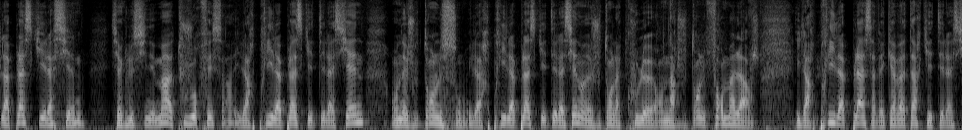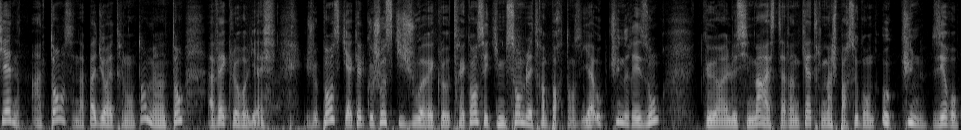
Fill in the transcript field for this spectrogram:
la place qui est la sienne. C'est-à-dire que le cinéma a toujours fait ça. Il a repris la place qui était la sienne en ajoutant le son. Il a repris la place qui était la sienne en ajoutant la couleur, en ajoutant le format large. Il a repris la place avec Avatar qui était la sienne, un temps, ça n'a pas duré très longtemps, mais un temps avec le relief. Je pense qu'il y a quelque chose qui joue avec la haute fréquence et qui me semble être important. Il n'y a aucune raison que hein, le cinéma reste à 24 images par seconde. Aucune, zéro.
